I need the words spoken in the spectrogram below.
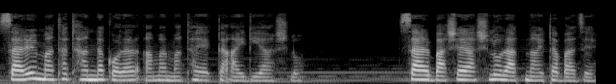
স্যারের মাথা ঠান্ডা করার আমার মাথায় একটা আইডিয়া আসলো। স্যার বাসায় আসলো রাত নয়টা বাজে।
